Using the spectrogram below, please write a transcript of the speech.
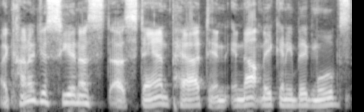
I kind of just see us uh, stand pat and, and not make any big moves.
